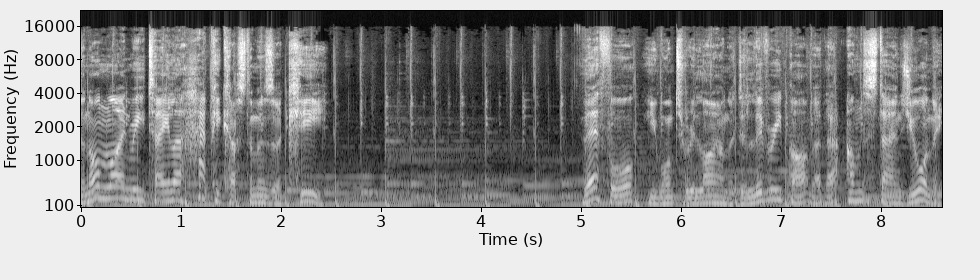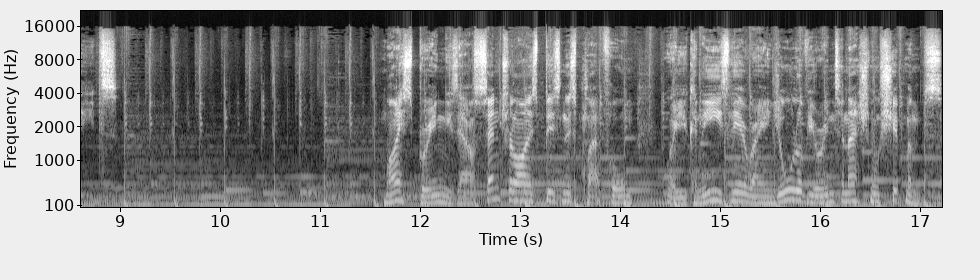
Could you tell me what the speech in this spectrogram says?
an online retailer, happy customers are key. Therefore, you want to rely on a delivery partner that understands your needs. MySpring is our centralized business platform where you can easily arrange all of your international shipments.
